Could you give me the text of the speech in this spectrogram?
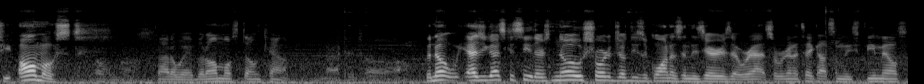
She almost Almost. got away, but almost don't count. Not at all. But no, as you guys can see, there's no shortage of these iguanas in these areas that we're at. So we're gonna take out some of these females.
